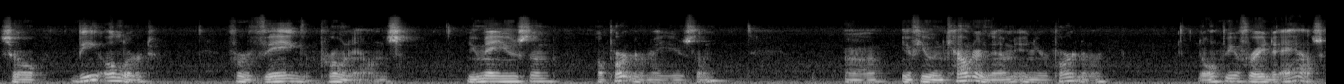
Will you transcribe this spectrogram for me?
So be alert for vague pronouns. You may use them, a partner may use them. Uh, if you encounter them in your partner, don't be afraid to ask.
